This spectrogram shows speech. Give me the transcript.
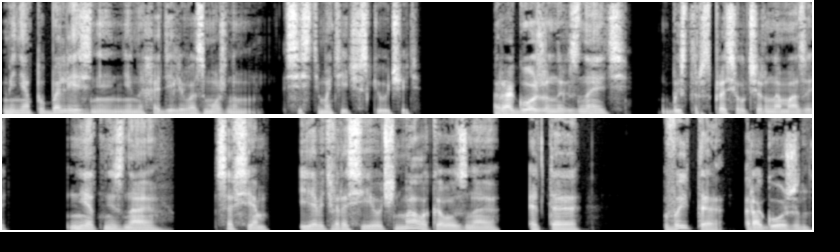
«Меня по болезни не находили возможным систематически учить». «Рогожиных знаете?» — быстро спросил Черномазый. «Нет, не знаю. Совсем. Я ведь в России очень мало кого знаю. Это вы-то Рогожин?»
